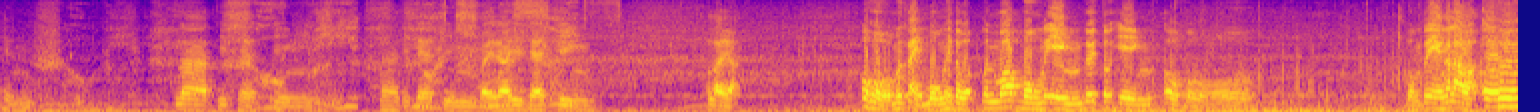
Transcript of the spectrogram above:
เห็น หน้าที่แท้จริง หน้าที่แท้จริงใบหน้าที่แท้จริง อะไรอะ โอ้โห มันใส่มงให้ตัว มันมอบมงเองด้วยตัวเอง โอ้โห หลงตัวเองก็เราอะ เออ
